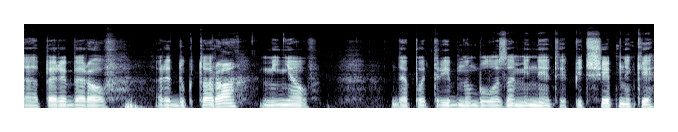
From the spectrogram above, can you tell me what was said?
е, перебирав редуктора, міняв, де потрібно було замінити підшипники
